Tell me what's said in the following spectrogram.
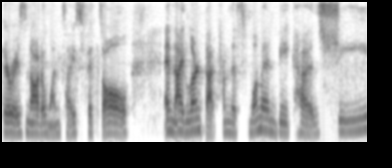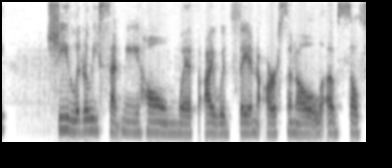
there is not a one size fits all. And I learned that from this woman because she she literally sent me home with i would say an arsenal of self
